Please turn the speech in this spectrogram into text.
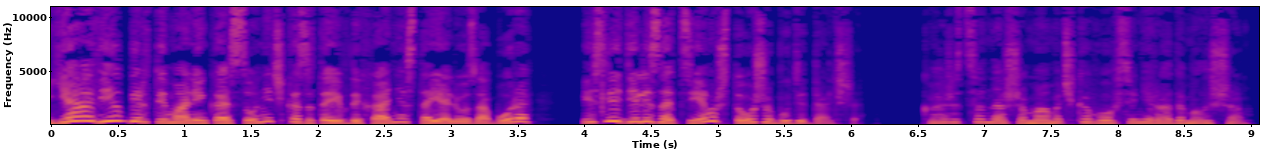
Я, Вилберт и маленькая Сонечка, затаив дыхание, стояли у забора и следили за тем, что же будет дальше. Кажется, наша мамочка вовсе не рада малышам.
